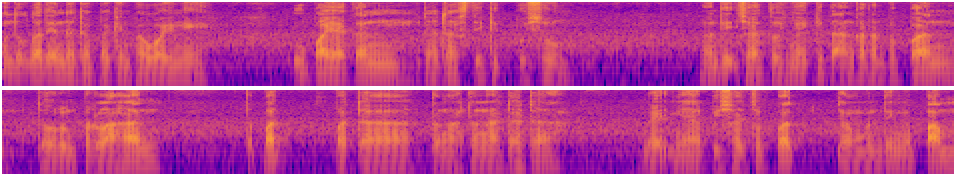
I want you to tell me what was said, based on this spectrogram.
Untuk latihan dada bagian bawah ini upayakan dada sedikit busung. Nanti jatuhnya kita angkatan beban turun perlahan tepat pada tengah-tengah dada. Naiknya bisa cepat yang penting ngepam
